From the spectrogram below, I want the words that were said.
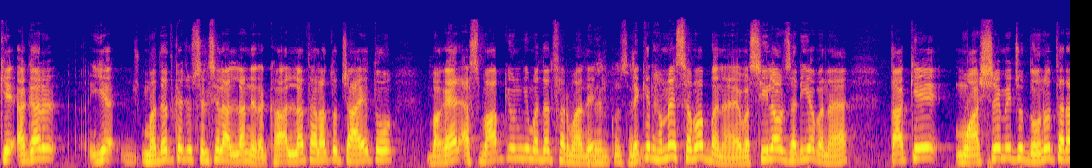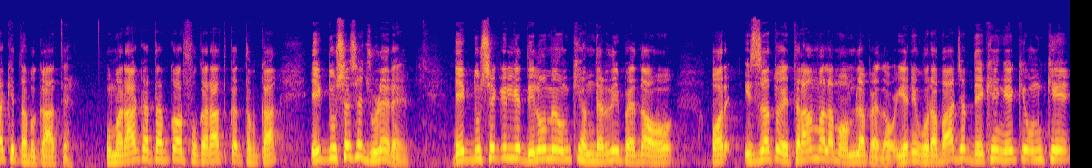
कि अगर ये मदद का जो सिलसिला अल्लाह ने रखा अल्लाह ताला तो चाहे तो बगैर असबाब की उनकी मदद फरमा दे लेकिन हमें सबब बनाया वसीला और ज़रिया बनाया ताकि मुआशरे में जो दोनों तरह के तबकात हैं उमरा का तबका और फुकरात का तबका एक दूसरे से जुड़े रहें। एक दूसरे के लिए दिलों में उनकी हमदर्दी पैदा हो और इज़्ज़त एहतराम वाला मामला पैदा हो। यानी गुरबा जब देखेंगे कि उनके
